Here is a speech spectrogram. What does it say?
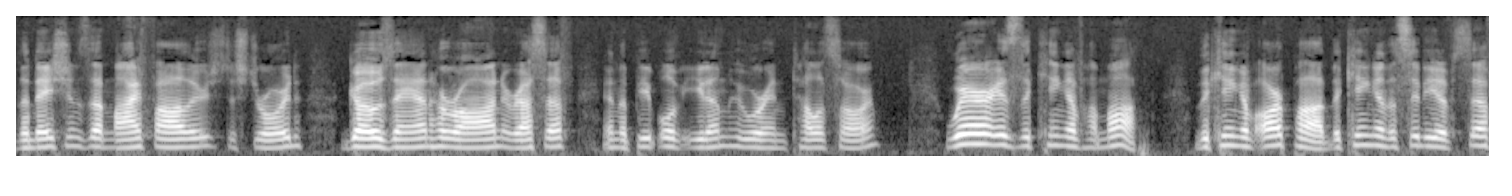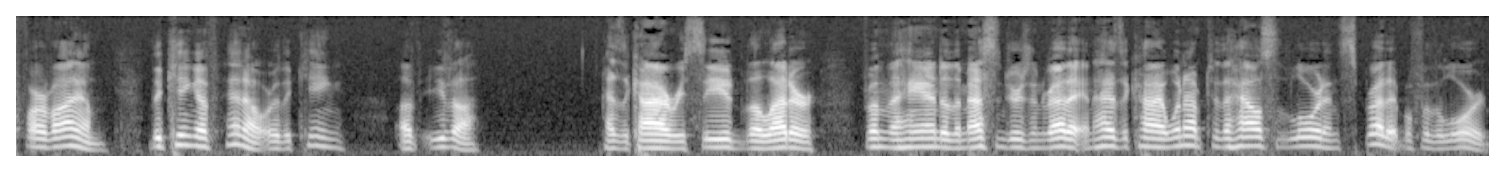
The nations that my fathers destroyed? Gozan, Haran, Rezeph, and the people of Edom who were in Telassar? Where is the king of Hamath, the king of Arpad, the king of the city of Sepharvaim, the king of Hena, or the king of Ivvah? Hezekiah received the letter from the hand of the messengers and read it. And Hezekiah went up to the house of the Lord and spread it before the Lord.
